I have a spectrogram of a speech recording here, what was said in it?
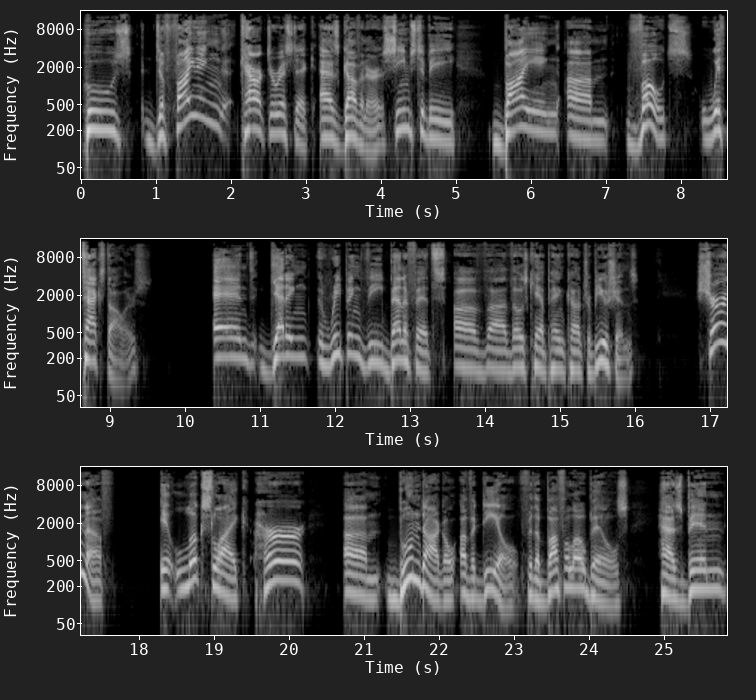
whose defining characteristic as governor seems to be buying um, votes with tax dollars and getting reaping the benefits of uh, those campaign contributions. Sure enough, it looks like her um, boondoggle of a deal for the Buffalo Bills has been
